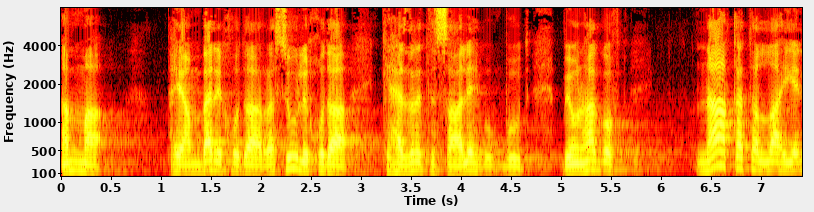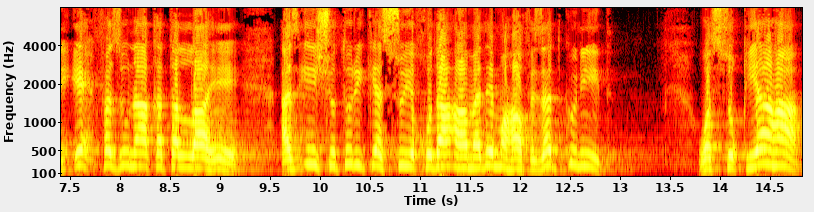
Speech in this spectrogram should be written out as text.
اما پیامبر خدا رسول خدا که حضرت صالح بود به اونها گفت ناقت الله یعنی احفظوا ناقت الله. از این شطوری که از سوی خدا آمده محافظت کنید. و سقیاها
